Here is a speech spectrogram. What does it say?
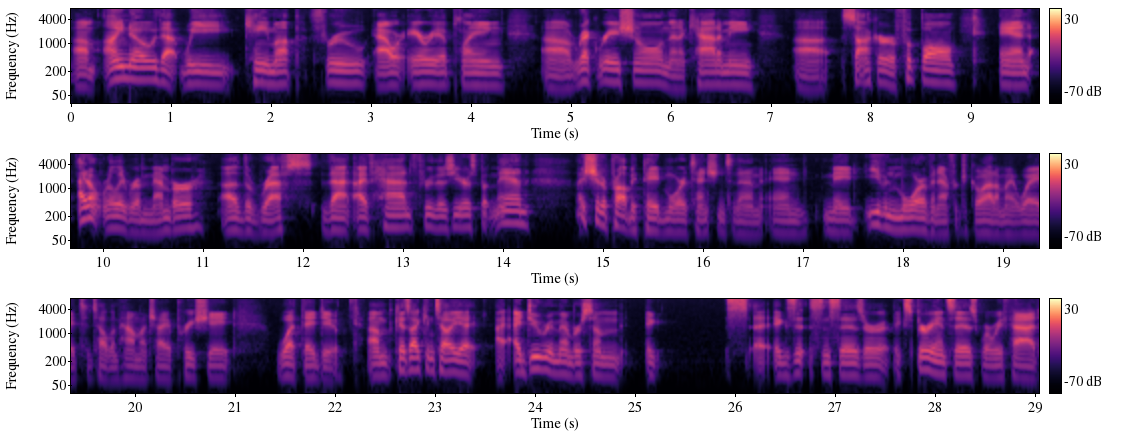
Um, I know that we came up through our area playing uh, recreational and then academy uh, soccer or football, and I don't really remember uh, the refs that I've had through those years, but man, I should have probably paid more attention to them and made even more of an effort to go out of my way to tell them how much I appreciate what they do. Um, because I can tell you, I, I do remember some Uh, existences or experiences where we've had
